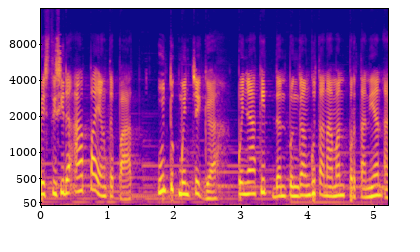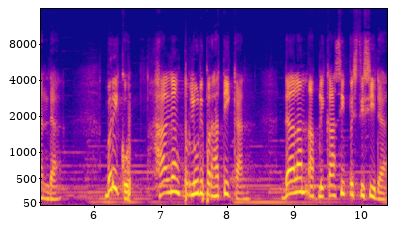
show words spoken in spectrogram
pestisida apa yang tepat untuk mencegah penyakit dan pengganggu tanaman pertanian Anda. Berikut hal yang perlu diperhatikan dalam aplikasi pestisida,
